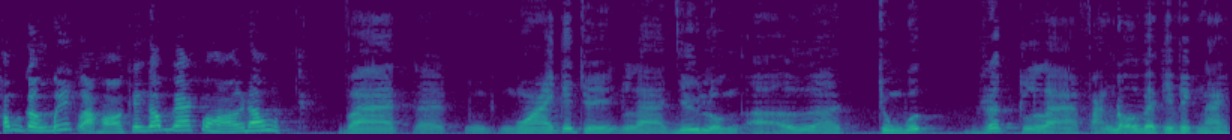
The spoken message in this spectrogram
Không cần biết là họ cái gốc gác của họ ở đâu và ờ, ngoài cái chuyện là dư luận ở ờ, Trung Quốc rất là phản đối về cái việc này,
